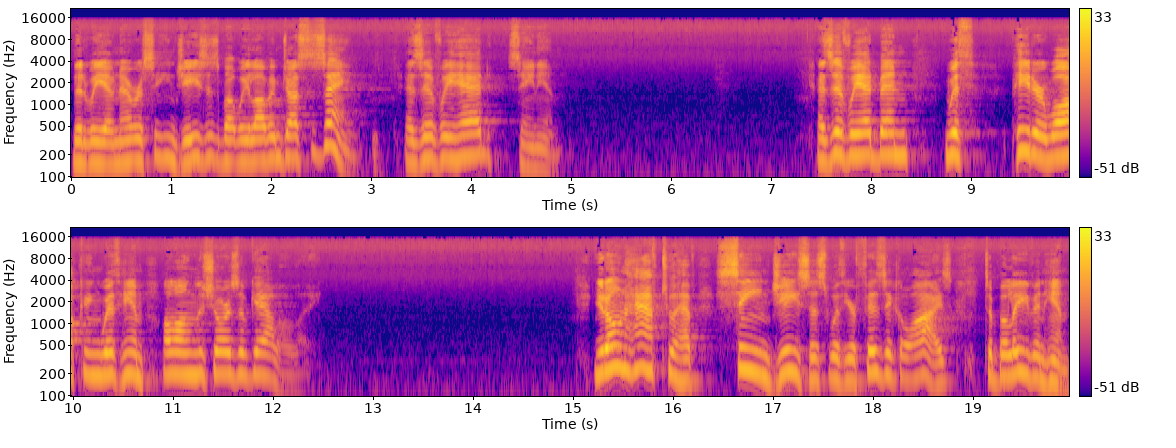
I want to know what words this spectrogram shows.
that we have never seen Jesus, but we love him just the same, as if we had seen him. As if we had been with Peter walking with him along the shores of Galilee. You don't have to have seen Jesus with your physical eyes to believe in him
